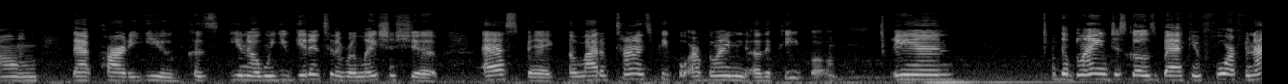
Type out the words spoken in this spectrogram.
own that part of you because you know when you get into the relationship aspect a lot of times people are blaming other people. And the blame just goes back and forth. And i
